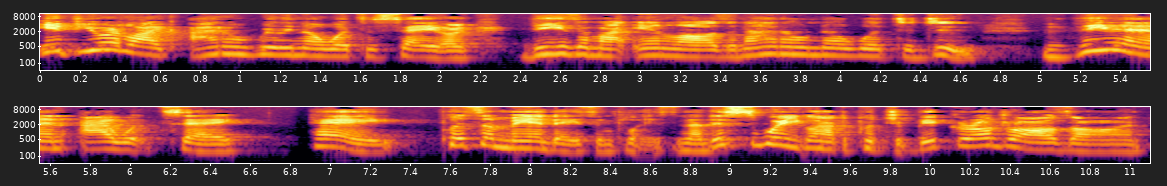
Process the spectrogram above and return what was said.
If you're like, I don't really know what to say, or these are my in-laws and I don't know what to do, then I would say, hey, put some mandates in place. Now this is where you're to have to put your big girl draws on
